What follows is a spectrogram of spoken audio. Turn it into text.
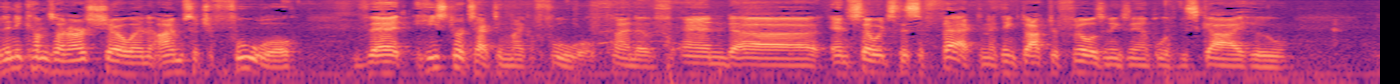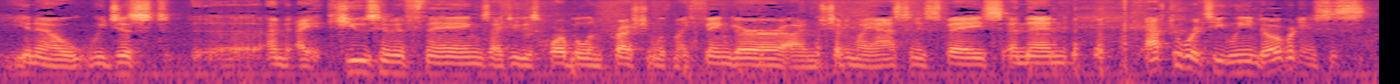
and then he comes on our show and I'm such a fool that he starts acting like a fool, kind of, and uh, and so it's this effect. And I think Dr. Phil is an example of this guy who. You know, we just, uh, I accuse him of things. I do this horrible impression with my finger. I'm shoving my ass in his face. And then afterwards, he leaned over and he was just,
